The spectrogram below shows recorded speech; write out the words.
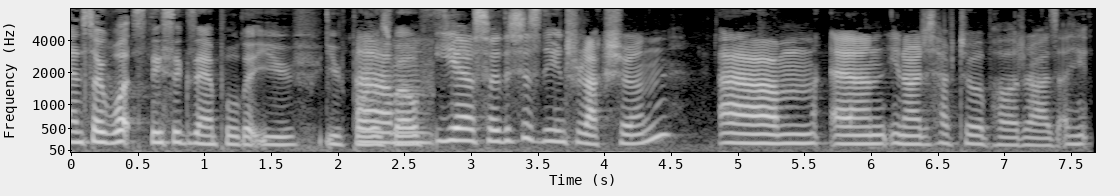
And so, what's this example that you've you've brought um, as well? Um, yeah, so this is the introduction, um, and you know, I just have to apologise. I think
